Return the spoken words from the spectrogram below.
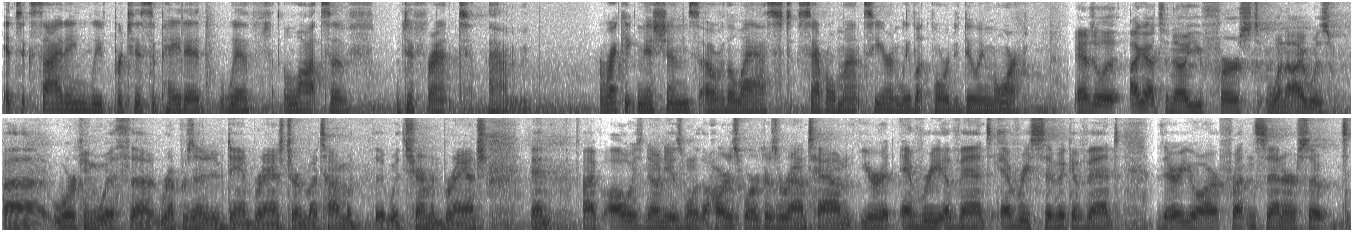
it's exciting. We've participated with lots of different um, recognitions over the last several months here, and we look forward to doing more. Angela, I got to know you first when I was uh, working with uh, Representative Dan Branch during my time with uh, with Chairman Branch, and I've always known you as one of the hardest workers around town. You're at every event, every civic event. There you are, front and center. So t-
